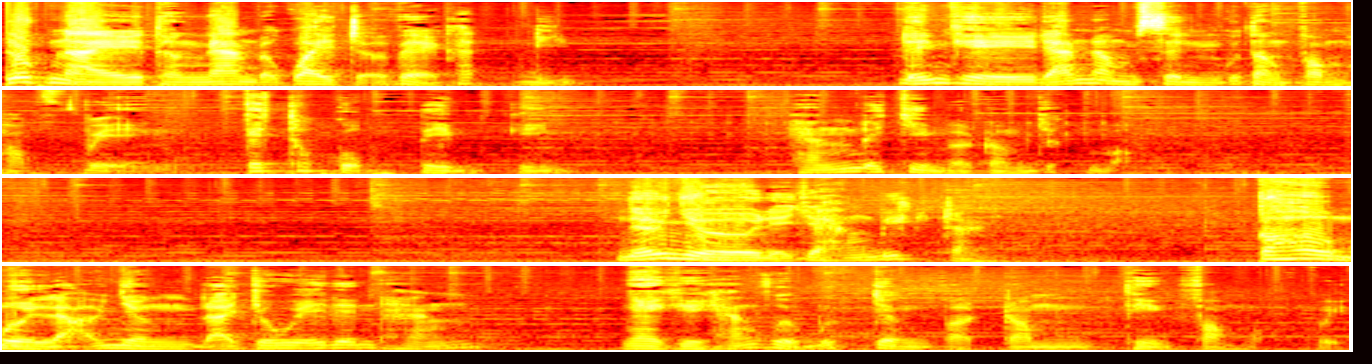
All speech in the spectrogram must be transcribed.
Lúc này thần Nam đã quay trở về khách điểm Đến khi đám nam sinh của tầng phong học viện kết thúc cuộc tìm kiếm, Hắn đã chìm vào trong giấc mộng. Nếu như để cho hắn biết rằng có hơn 10 lão nhân đã chú ý đến hắn Ngay khi hắn vừa bước chân vào trong thiền phòng học viện.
